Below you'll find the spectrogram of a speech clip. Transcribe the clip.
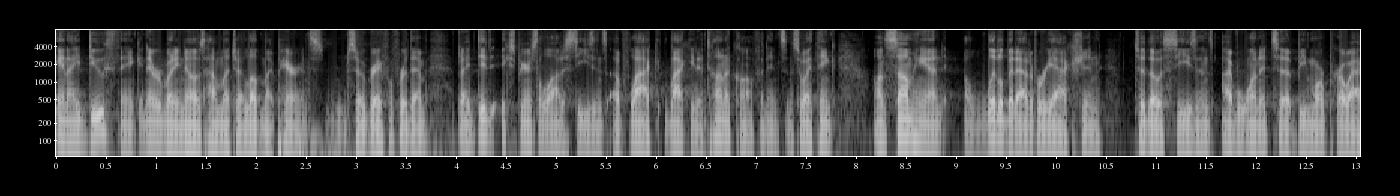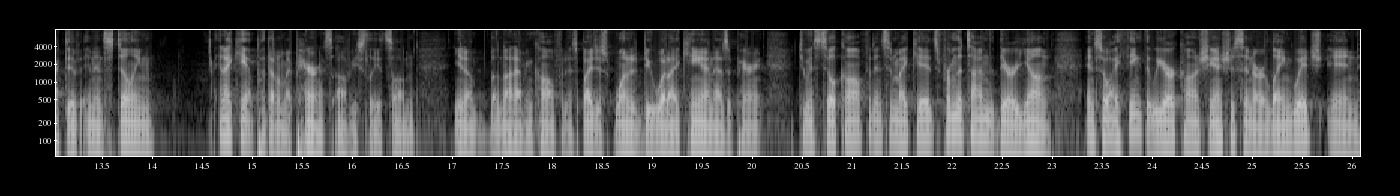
and i do think and everybody knows how much i love my parents i'm so grateful for them but i did experience a lot of seasons of lack lacking a ton of confidence and so i think on some hand a little bit out of reaction to those seasons, I've wanted to be more proactive in instilling, and I can't put that on my parents, obviously. It's on, you know, not having confidence, but I just wanted to do what I can as a parent to instill confidence in my kids from the time that they're young. And so I think that we are conscientious in our language in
